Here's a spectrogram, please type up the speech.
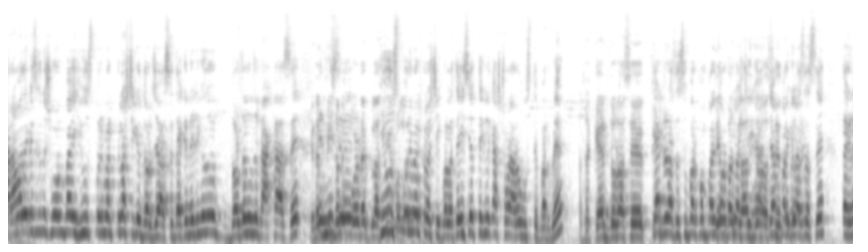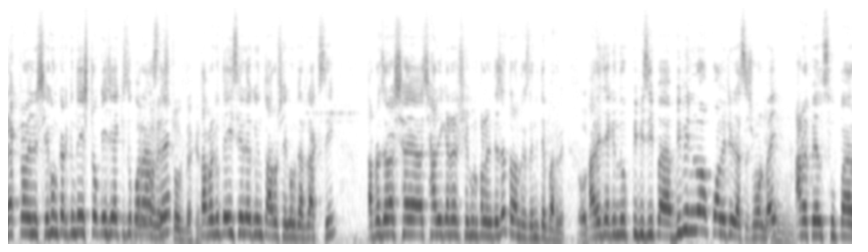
আর আমাদের কাছে কিন্তু সুমন ভাই হিউজ পরিমাণ প্লাস্টিকের দরজা আছে। দেখেন এটা কিন্তু দরজা কিন্তু রাখা আছে। হিউজ পরিমাণ প্লাস্টিক বলা আছে। এই সাইড থেকে কাস্টমার আরও বুঝতে পারবে। আচ্ছা আছে আছে সুপার কোম্পানি প্লাস্টিক হ্যাঁ টেম্পার গ্লাস আছে। দেখেন একটা লাইনে সেগুন কাঠ কিন্তু স্টক এই জায়গায় কিছু করা আছে। তারপর কিন্তু এই সাইডে কিন্তু আরও সেগুন কাঠ রাখছি। আপনার যারা শাড়ি কাটার সেগুন পালা নিতে চায় তারা আমাদের কাছে নিতে পারবে। আর এই যে কিন্তু পিভিসি বিভিন্ন কোয়ালিটির আছে সুমন ভাই। আরএফএল সুপার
